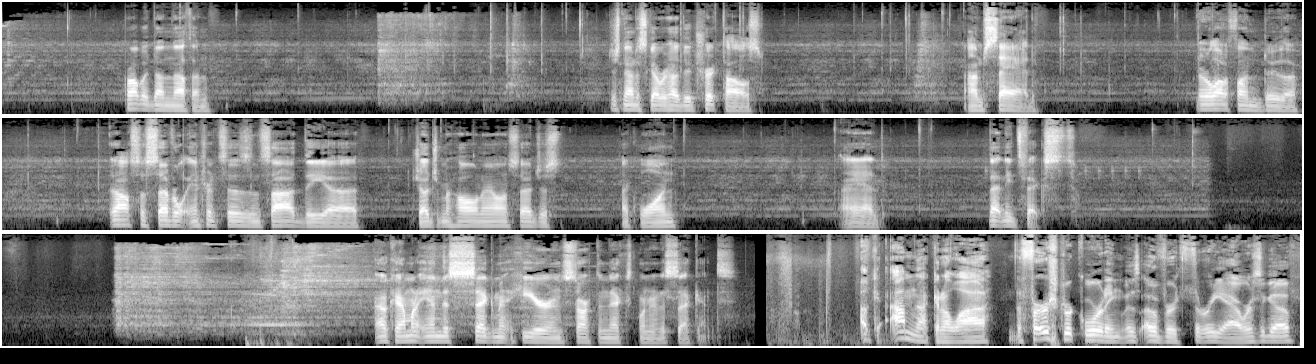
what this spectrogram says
probably done nothing. Just now discovered how to do trick tiles. I'm sad. They're a lot of fun to do, though. There are also several entrances inside the uh, Judgment Hall now instead of just like one. And that needs fixed. Okay, I'm going to end this segment here and start the next one in a second. Okay, I'm not going to lie. The first recording was over three hours ago,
